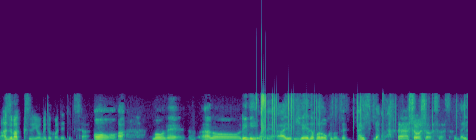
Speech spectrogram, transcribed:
アズマックスの嫁とか出ててさ。おあ、もうね、あのーリリーはね、ああいう綺麗どころ置くの絶対好きだから。あそうそうそうそう。大好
